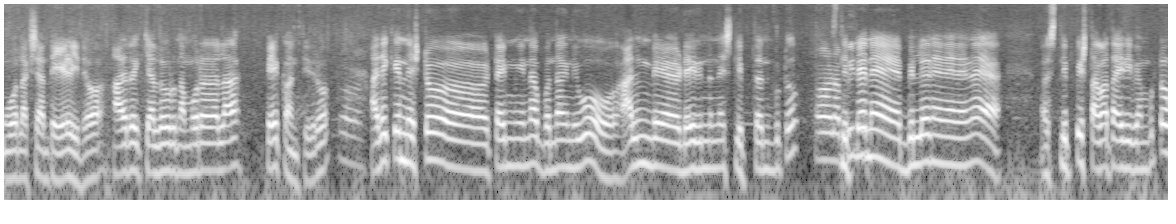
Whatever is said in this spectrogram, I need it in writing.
ಮೂರು ಲಕ್ಷ ಅಂತ ಹೇಳಿದ್ರು ಆದರೆ ಕೆಲವರು ನಮ್ಮೂರಲ್ಲೆಲ್ಲ ಬೇಕು ಅಂತಿದ್ರು. ಅದಕ್ಕೆ ನೆಕ್ಸ್ಟ್ ಟೈಮಿಂದ ಬಂದಾಗ ನೀವು ಹಾಲಿನ ಡೈರಿಂದನೇ ಸ್ಲಿಪ್ ತಂದ್ಬಿಟ್ಟು ಸ್ಲಿಪ್ಪೇನೆ ಬಿಲ್ಲೇನೇನೆ ಸ್ಲಿಪ್ ಇಷ್ಟು ತಗೋತಾ ಇದೀವಿ ಅಂದ್ಬಿಟ್ಟು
